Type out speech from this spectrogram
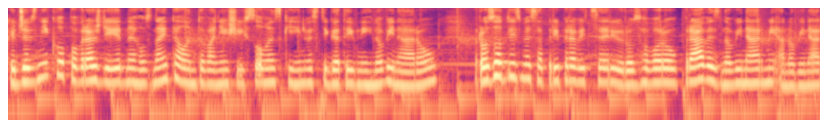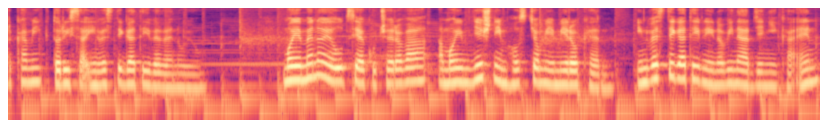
Keďže vzniklo po vražde jedného z najtalentovanejších slovenských investigatívnych novinárov, rozhodli sme sa pripraviť sériu rozhovorov práve s novinármi a novinárkami, ktorí sa investigatíve venujú. Moje meno je Lucia Kučerová a mojim dnešným hostom je Miro Kern, investigatívny novinár denníka N,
